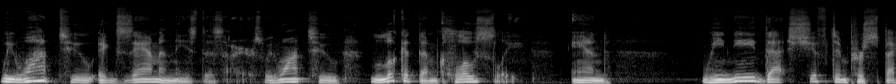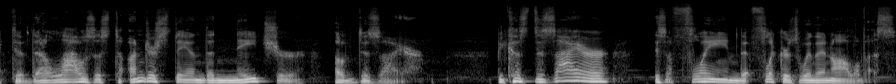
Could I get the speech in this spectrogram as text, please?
we want to examine these desires. We want to look at them closely. And we need that shift in perspective that allows us to understand the nature of desire. Because desire is a flame that flickers within all of us.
